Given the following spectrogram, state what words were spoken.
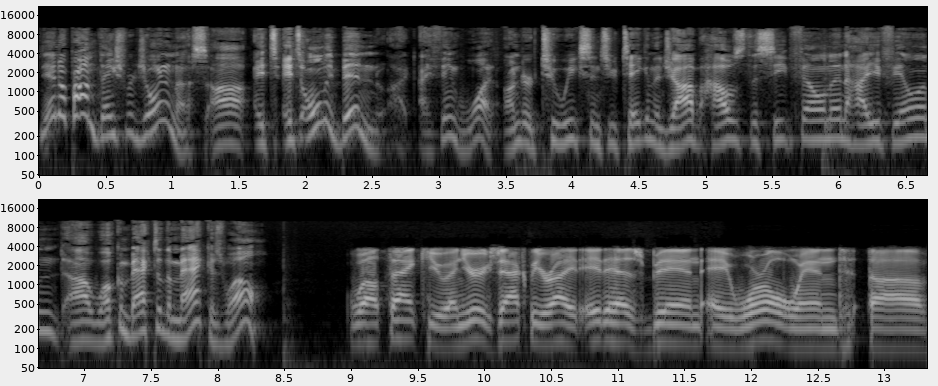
Yeah, no problem. Thanks for joining us. Uh, it's it's only been I- I think what under two weeks since you've taken the job. How's the seat filling in? How you feeling? Uh, welcome back to the MAC as well. Well, thank you. And you're exactly right. It has been a whirlwind, uh,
